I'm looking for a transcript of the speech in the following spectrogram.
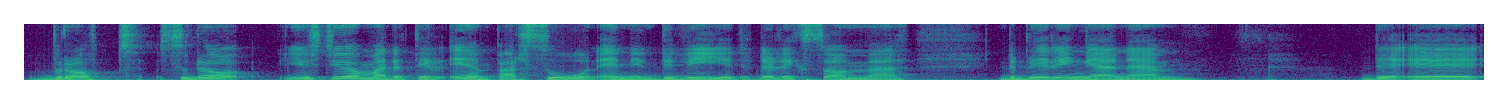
brott, så då just gör man det till en person, en individ. Det är liksom eh, det blir ingen... Eh, det är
